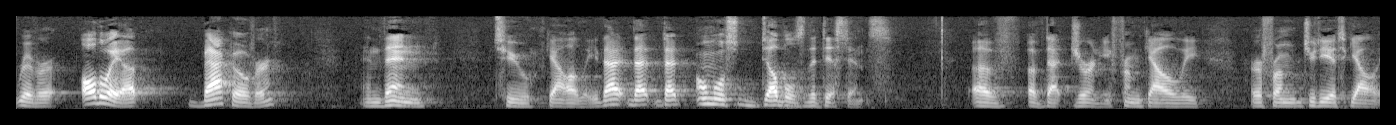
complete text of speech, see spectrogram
River, all the way up, back over, and then to Galilee. That, that, that almost doubles the distance of, of that journey from Galilee, or from Judea to Galilee.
